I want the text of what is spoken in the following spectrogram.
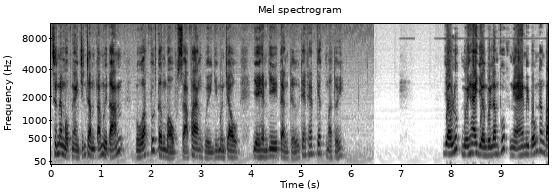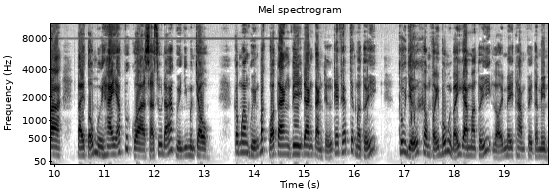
sinh năm 1988, ngụ ấp Phước Tân 1, xã Phan, huyện Dương Minh Châu, về hành vi tàn trữ trái phép chất ma túy. Vào lúc 12 giờ 15 phút ngày 24 tháng 3, tại tổ 12 ấp Phước Hòa, xã Suối Đá, huyện Dương Minh Châu, công an huyện bắt quả tang Vi đang tàn trữ trái phép chất ma túy, thu giữ 0,47 gam ma túy loại methamphetamine.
